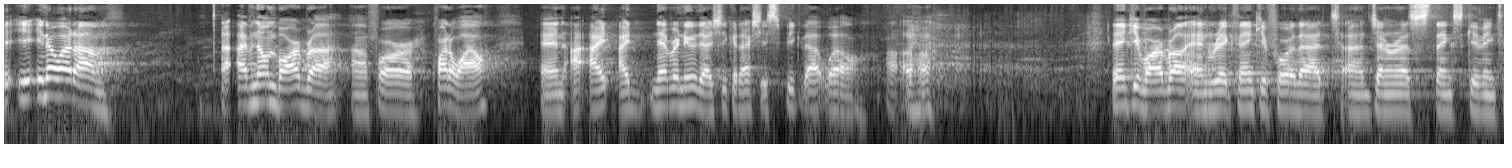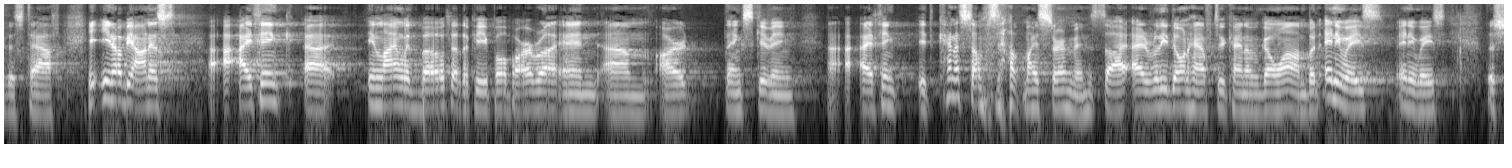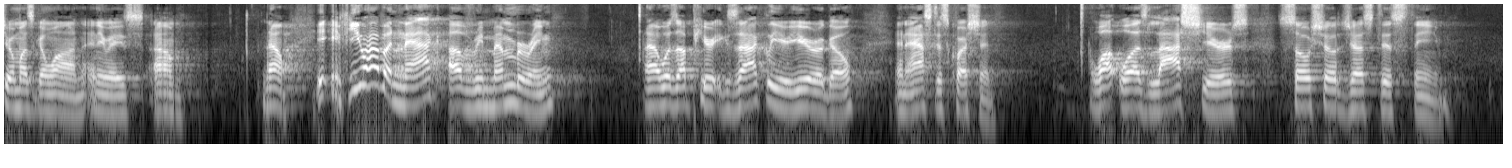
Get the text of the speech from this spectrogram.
You, you know what? Um, I've known Barbara uh, for quite a while, and I, I, I, never knew that she could actually speak that well. Uh-huh. Thank you, Barbara and Rick. Thank you for that uh, generous Thanksgiving to the staff. You know, be honest, I, I think uh, in line with both of the people, Barbara and um, our Thanksgiving, I think it kind of sums up my sermon, so I, really don't have to kind of go on. But anyways, anyways, the show must go on. Anyways, um, now if you have a knack of remembering, I was up here exactly a year ago and asked this question: What was last year's social justice theme?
